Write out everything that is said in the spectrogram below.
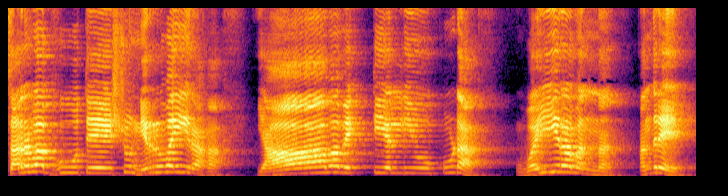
ಸರ್ವಭೂತೇಶು ನಿರ್ವೈರ, ಯಾವ ವ್ಯಕ್ತಿಯಲ್ಲಿಯೂ ಕೂಡ ವೈರವನ್ನ, ಅಂದರೆ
